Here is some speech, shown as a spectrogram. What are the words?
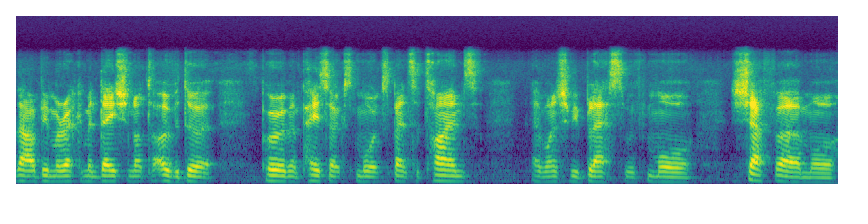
that would be my recommendation, not to overdo it. Purim and Pesach more expensive times. Everyone should be blessed with more shefa, more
